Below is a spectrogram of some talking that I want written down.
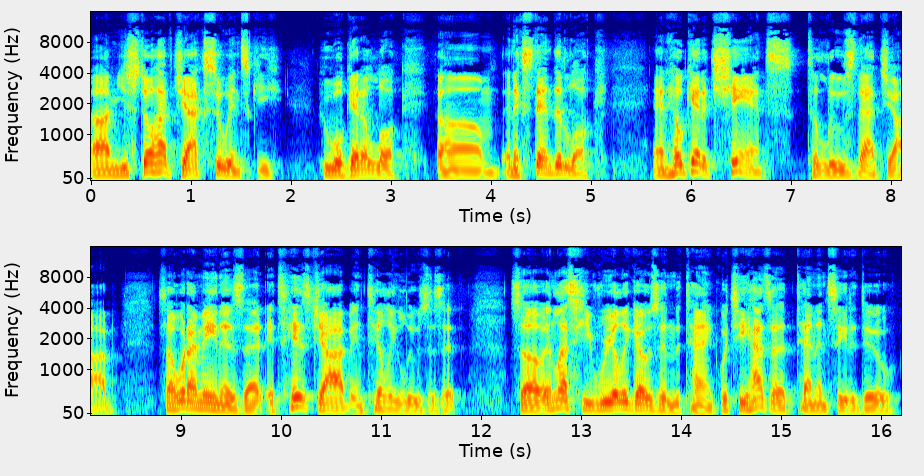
Um, you still have Jack Suwinski, who will get a look, um, an extended look, and he'll get a chance to lose that job. So, what I mean is that it's his job until he loses it. So, unless he really goes in the tank, which he has a tendency to do,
